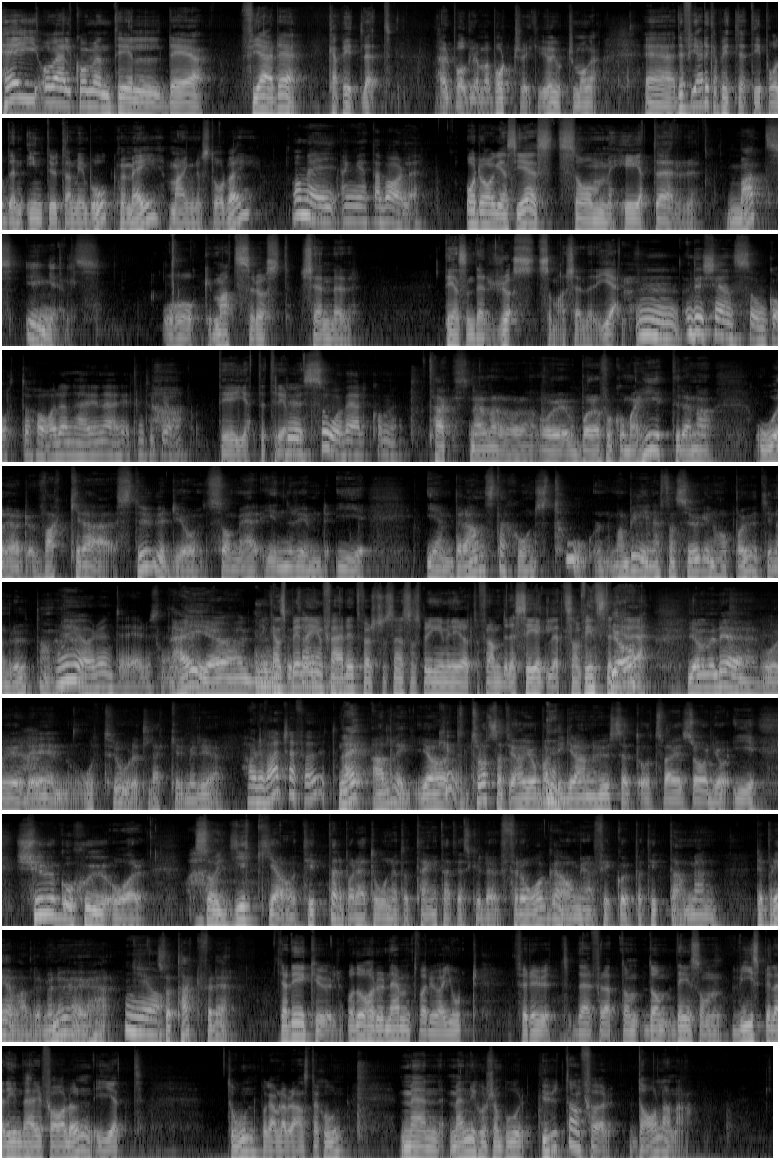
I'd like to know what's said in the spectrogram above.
Hej och välkommen till det fjärde kapitlet. Jag höll på att glömma bort, vi har gjort så många. Eh, Det fjärde kapitlet i podden Inte utan min bok med mig, Magnus Ståhlberg. Och mig, Agneta Barle. Och dagens gäst som heter... Mats Ingels. Och Mats röst känner... Det är en sån där röst som man känner igen. Mm, det känns så gott att ha den här i närheten tycker jag. Det är Du är jättetrevligt. så välkommen. Tack snälla Rara. Och bara få komma hit till denna oerhört vackra studio som är inrymd i, i en brandstationstorn. Man blir nästan sugen att hoppa ut genom rutan. Nu gör du inte det, är du snäll. Nej, jag... Vi kan spela in färdigt först och sen så springer vi ner och tar fram det där seglet som finns där Ja, nere. ja, men det, vore ju- det är en otroligt läcker miljö. Har du varit här förut? Nej, aldrig. Jag, Kul. trots att jag har jobbat i grannhuset åt Sveriges Radio i 27 år så gick jag och tittade på det här tornet och tänkte att jag skulle fråga om jag fick gå upp och titta. Men det blev aldrig. Men nu är jag ju här. Ja. Så tack för det. Ja, det är kul. Och då har du nämnt vad du har gjort förut. Därför att de, de, det är som, vi spelade in det här i Falun i ett torn på gamla brandstation. Men människor som bor utanför Dalarna,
